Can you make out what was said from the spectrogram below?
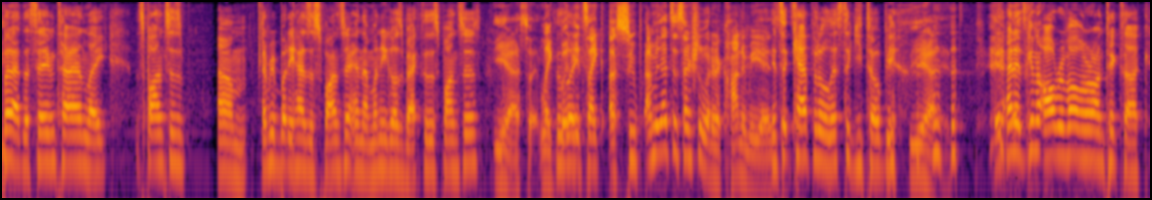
but at the same time like sponsors um everybody has a sponsor and that money goes back to the sponsors Yeah, so like, So, but like- it's like a super. I mean, that's essentially what an economy is. it's a like- capitalistic utopia yeah, it- it- and it's gonna all revolve around tiktok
